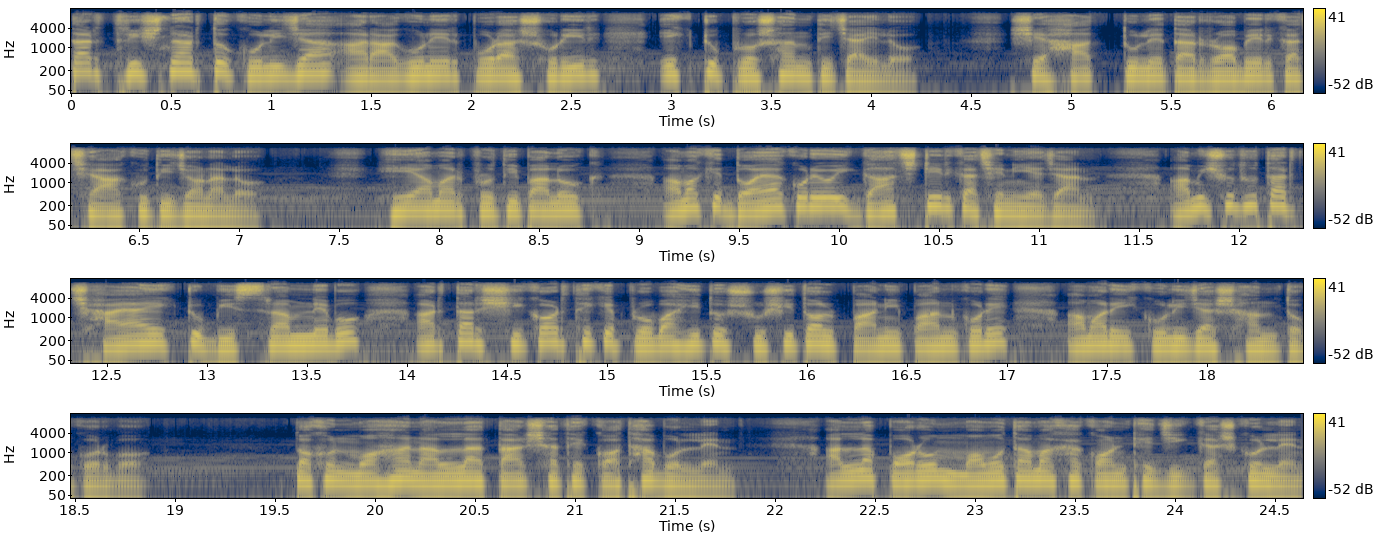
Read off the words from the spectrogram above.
তার তৃষ্ণার্ত কলিজা আর আগুনের পোড়া শরীর একটু প্রশান্তি চাইল। সে হাত তুলে তার রবের কাছে আকুতি জানালো। হে আমার প্রতিপালক, আমাকে দয়া করে ওই গাছটির কাছে নিয়ে যান। আমি শুধু তার ছায়া একটু বিশ্রাম নেব আর তার শিকড় থেকে প্রবাহিত সুশীতল পানি পান করে আমার এই কলিজা শান্ত করব। তখন মহান আল্লাহ তার সাথে কথা বললেন। আল্লাহ পরম মমতামাখা কণ্ঠে জিজ্ঞাসা করলেন,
